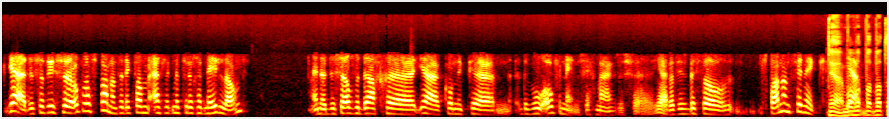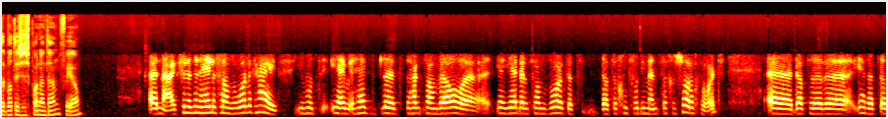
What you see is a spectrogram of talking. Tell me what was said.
ja, dus dat is ook wel spannend. En ik kwam eigenlijk net terug uit Nederland. En eh, dezelfde dag eh, ja, kon ik eh, de boel overnemen, zeg maar. Dus ja, dat is best wel spannend, vind ik. Ja, Ja. Wat, wat, wat, wat is er spannend aan voor jou? Nou, ik vind het een hele verantwoordelijkheid. Je moet, jij, het, het hangt dan wel, ja, jij bent verantwoordelijk dat, dat er goed voor die mensen gezorgd wordt. Dat, er, ja, dat, dat,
